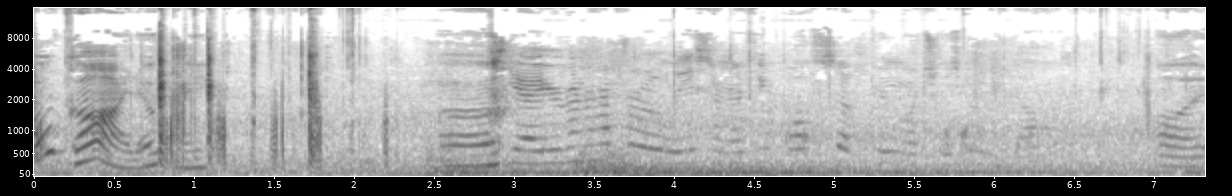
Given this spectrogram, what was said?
Oh God. Okay. Uh. Yeah, you're gonna have to release him. If you puffs up too much, he's gonna die.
